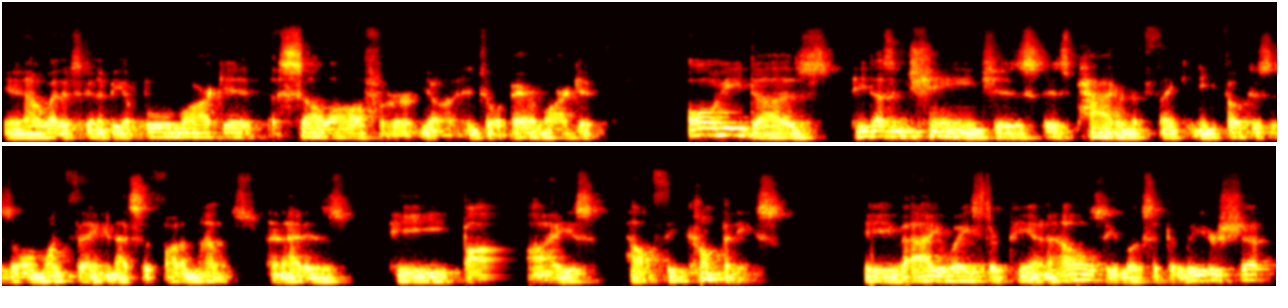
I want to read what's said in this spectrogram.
You know, whether it's going to be a bull market, a sell off, or, you know, into a bear market. All he does, he doesn't change his, his pattern of thinking. He focuses on one thing, and that's the fundamentals. And that is he buys healthy companies. He evaluates their P&Ls, he looks at the leadership,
